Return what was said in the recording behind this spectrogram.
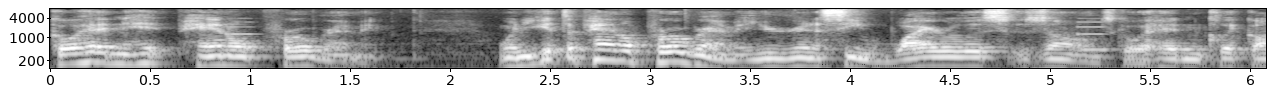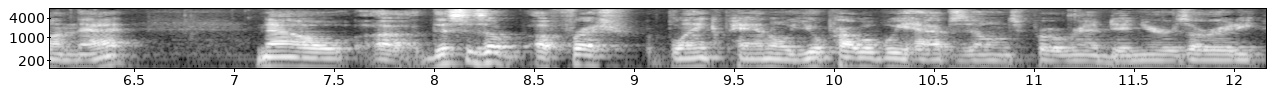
Go ahead and hit panel programming. When you get to panel programming, you're going to see wireless zones. Go ahead and click on that. Now, uh, this is a, a, fresh blank panel. You'll probably have zones programmed in yours already.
